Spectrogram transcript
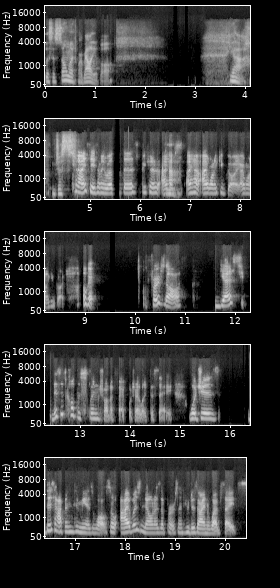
This is so much more valuable. Yeah just can i say something about this? Because i yeah. have i have i want to keep going i want to keep going. Okay. First off yes this is called the slingshot effect which i like to say which is this happened to me as well. So i was known as a person who designed websites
